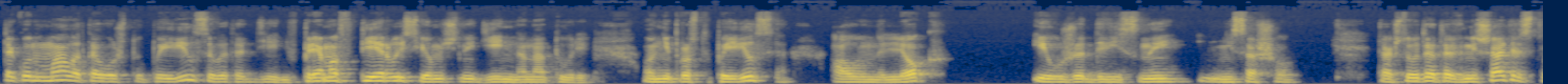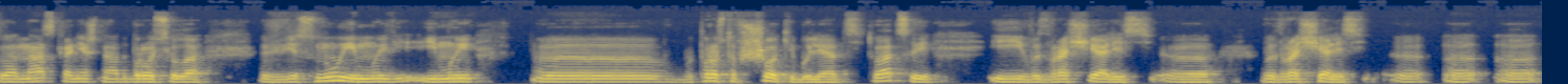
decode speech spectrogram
Так он мало того, что появился в этот день, прямо в первый съемочный день на натуре. Он не просто появился, а он лег и уже до весны не сошел. Так что вот это вмешательство нас, конечно, отбросило в весну, и мы, и мы э, просто в шоке были от ситуации и возвращались, э, возвращались э, э, э,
